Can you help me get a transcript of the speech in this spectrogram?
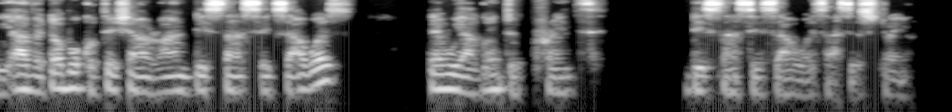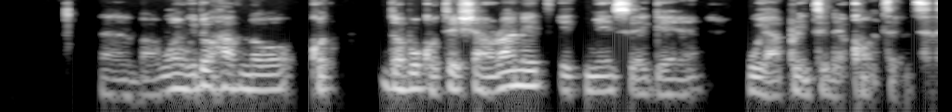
we have a double quotation around distance six hours, then we are going to print distance six hours as a string. Uh, but when we don't have no co double quotation around it, it means again, we are printing the content.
